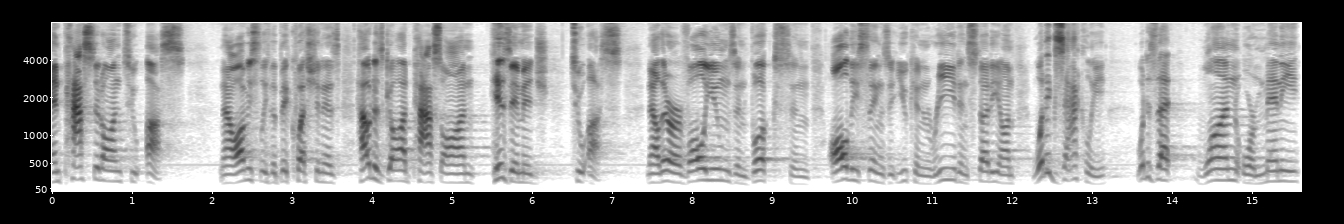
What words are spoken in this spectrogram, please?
and passed it on to us. Now, obviously, the big question is how does God pass on his image to us? Now, there are volumes and books and all these things that you can read and study on what exactly, what is that one or many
